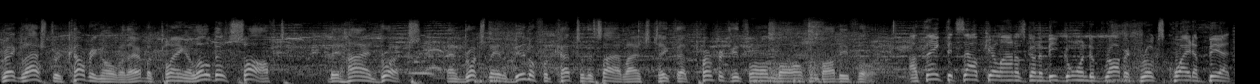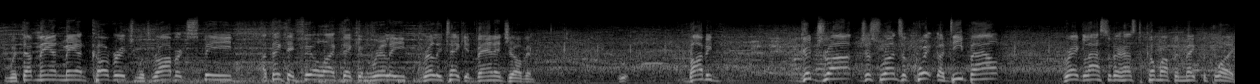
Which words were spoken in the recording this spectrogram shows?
Greg Lassiter covering over there but playing a little bit soft behind Brooks and Brooks made a beautiful cut to the sidelines to take that perfectly thrown ball from Bobby Fuller. I think that South Carolina is going to be going to Robert Brooks quite a bit. With that man-man coverage, with Robert's speed, I think they feel like they can really, really take advantage of him. Bobby, good drop, just runs a quick, a deep out. Greg Lassiter has to come up and make the play.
